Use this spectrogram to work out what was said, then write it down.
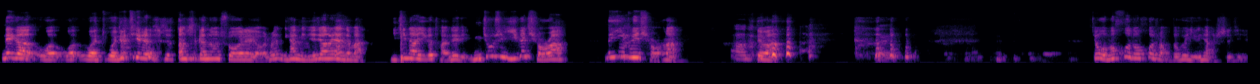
那个，我我我我就记得是当时跟他们说过这个，我说你看敏捷教练对吧？你进到一个团队里，你就是一个球啊，那一堆球呢，嗯，对吧？对，就我们或多或少都会影响世界，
